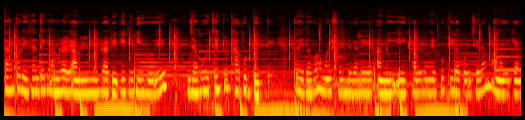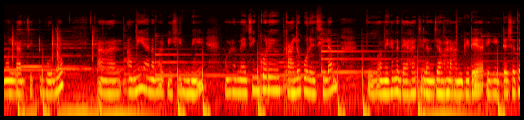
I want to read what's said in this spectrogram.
তারপর এখান থেকে আমরা আমরা রেডি রেডি হয়ে যাব হচ্ছে একটু ঠাকুর দেখতে। তো এই দেখো আমার সন্ধ্যেবেলায় আমি এই কালো রঙের কুর্তিটা পরেছিলাম। আমাকে কেমন লাগছে একটু বলো। আর আমি আর আমার পিসির মেয়ে, আমরা ম্যাচিং করে কালো পরেছিলাম। তো আমি এখানে দেখাচ্ছিলাম যে আমার আংটিটা এইটার সাথে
